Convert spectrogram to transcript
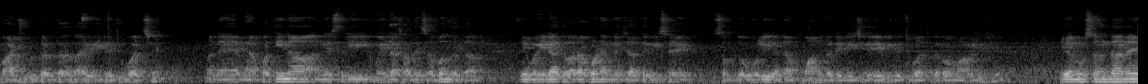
મારઝૂડ કરતા હતા એવી રજૂઆત છે. અને એમના પતિના અન્ય સ્ત્રી મહિલા સાથે સંબંધ હતા. તે મહિલા દ્વારા પણ એમને જાતિ વિષયક શબ્દો બોલી અને અપમાન કરેલી છે એવી રજૂઆત કરવામાં આવેલી છે. એ અનુસંધાને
